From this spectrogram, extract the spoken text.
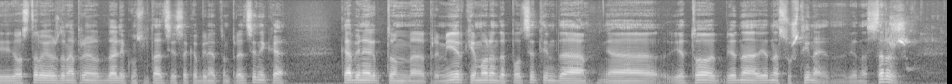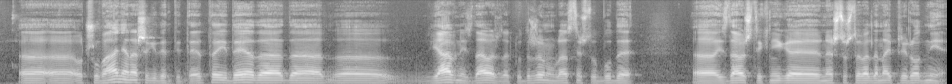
i ostalo još da napravimo dalje konsultacije sa kabinetom predsjednika, kabinetom e, premijerke. Moram da podsjetim da e, je to jedna, jedna suština, jedna, jedna srž očuvanja našeg identiteta, ideja da, da javni izdavač, dakle u državnom vlasništvu bude izdavač tih knjiga je nešto što je valjda najprirodnije.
